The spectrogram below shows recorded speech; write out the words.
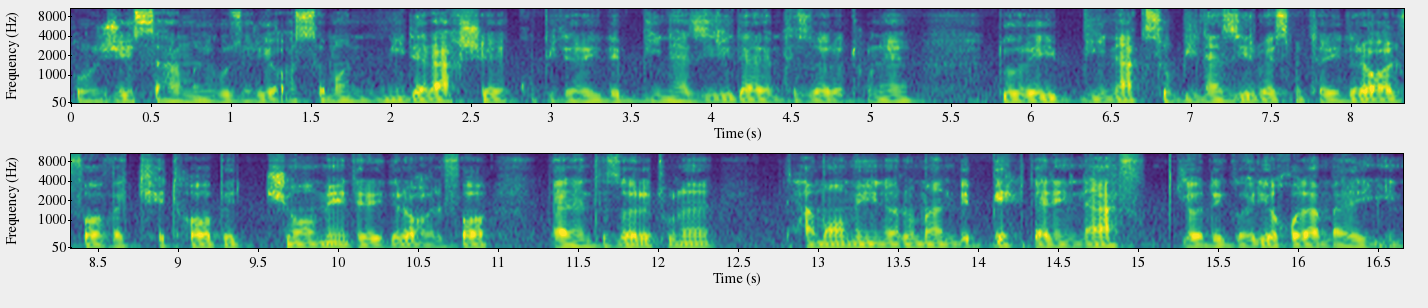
پروژه سرمایه گذاری آسمان میدرخشه. کپی ترید بی در انتظارتونه. دوره بینقص و بینظیر به اسم تریدر آلفا و کتاب جامع تریدر آلفا در انتظارتونه. تمام اینا رو من به بهترین نحو یادگاری خودم برای این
